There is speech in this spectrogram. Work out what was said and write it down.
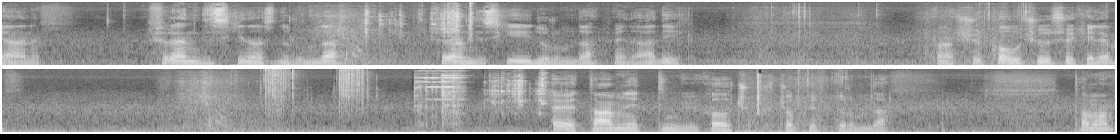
Yani fren diski nasıl durumda? Fren diski iyi durumda. Fena değil. Ha, şu kauçuğu sökelim. Evet tahmin ettiğim gibi kauçuk çok kötü durumda. Tamam.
